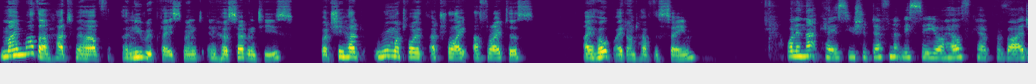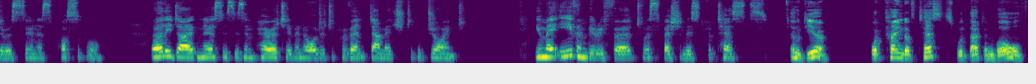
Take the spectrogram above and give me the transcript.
My mother had to have a knee replacement in her 70s, but she had rheumatoid arthritis. I hope I don't have the same. Well, in that case, you should definitely see your healthcare provider as soon as possible. Early diagnosis is imperative in order to prevent damage to the joint. You may even be referred to a specialist for tests. Oh dear. What kind of tests would that involve?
